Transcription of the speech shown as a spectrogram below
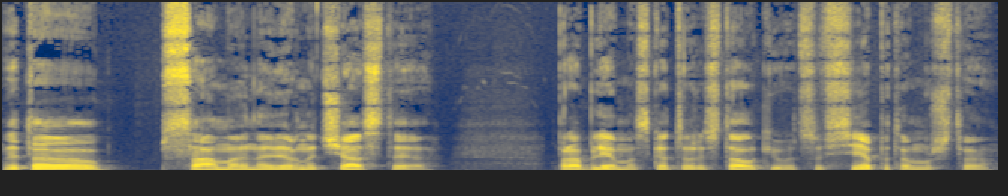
это самая, наверное, частая проблема, с которой сталкиваются все, потому что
